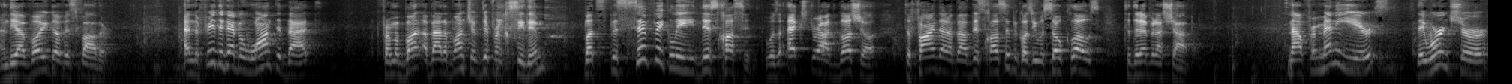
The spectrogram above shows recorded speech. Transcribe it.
and the avoid of his father. And the Frierdiker Rebbe wanted that from a bu- about a bunch of different chassidim, but specifically this chassid was extra adgosha to find out about this chassid because he was so close to the Rebbe Rashab. Now, for many years, they weren't sure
